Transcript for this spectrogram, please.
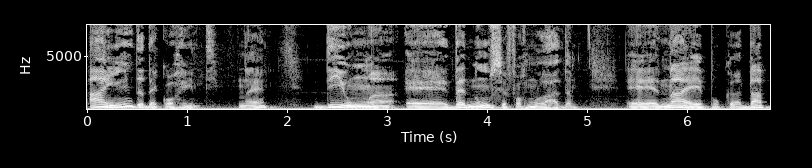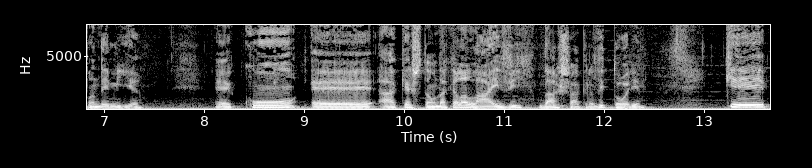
ainda decorrente, né, de uma é, denúncia formulada é, na época da pandemia. É, com a questão daquela live da Chácara Vitória, que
